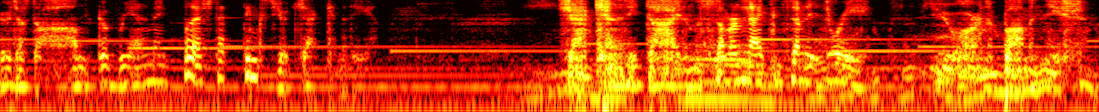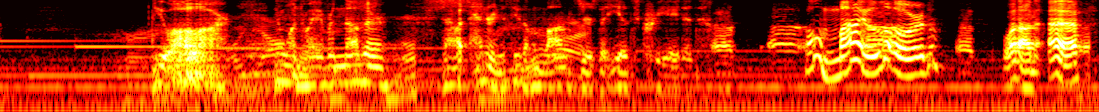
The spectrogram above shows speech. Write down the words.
you're just a hunk of reanimated flesh that thinks you're Jack. Jack Kennedy died in the summer of 1973. You are an abomination. You all are, in one way or another. Now let Henry to see the monsters that he has created. Uh, uh, oh my uh, lord! What on earth?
